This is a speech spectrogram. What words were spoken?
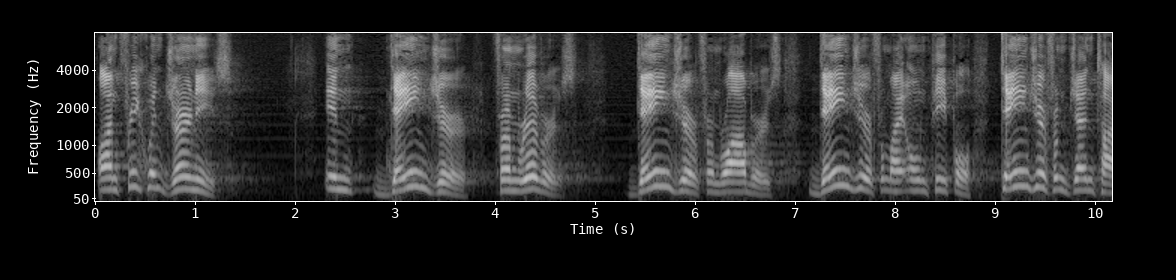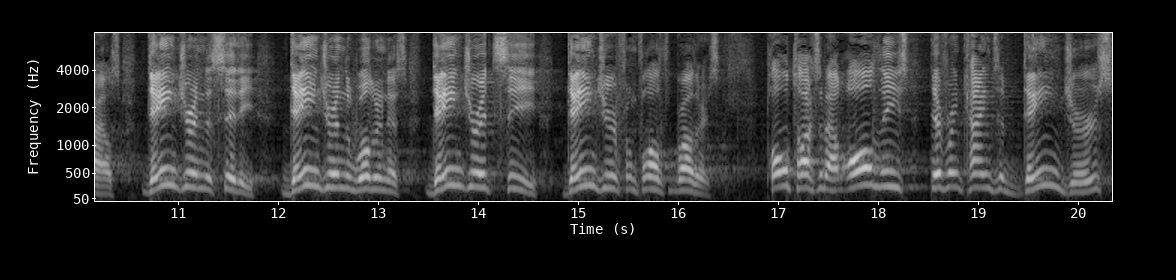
On frequent journeys, in danger from rivers, danger from robbers, danger from my own people, danger from Gentiles, danger in the city, danger in the wilderness, danger at sea, danger from false brothers. Paul talks about all these different kinds of dangers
